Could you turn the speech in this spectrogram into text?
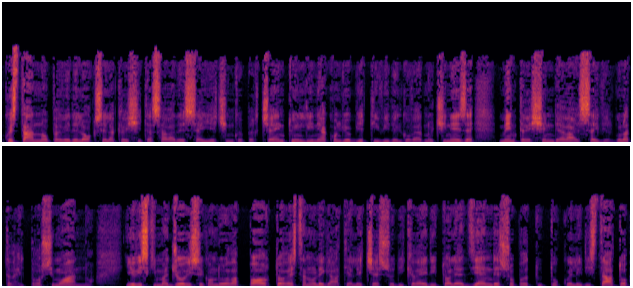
Quest'anno, prevede l'Ocse, la crescita sarà del 6,5% in linea con gli obiettivi del governo cinese, mentre scenderà al 6,3% il prossimo anno. I rischi maggiori, secondo il rapporto, restano legati all'eccesso di credito alle aziende, soprattutto quelle quelle di Stato,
